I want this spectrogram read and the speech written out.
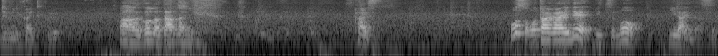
自分に返ってくる？ああ今度は旦那に。返す。お互いでいつもイライラする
